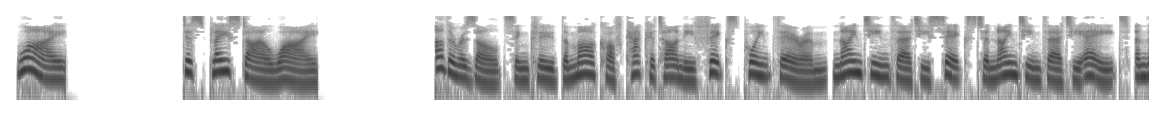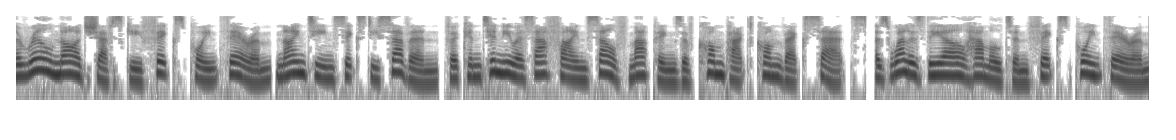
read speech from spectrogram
y display style y other results include the Markov-Kakutani fixed-point theorem (1936–1938) and the Ryll-Nardzewski fixed-point theorem (1967) for continuous affine self-mappings of compact convex sets, as well as the Earle-Hamilton fixed-point theorem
